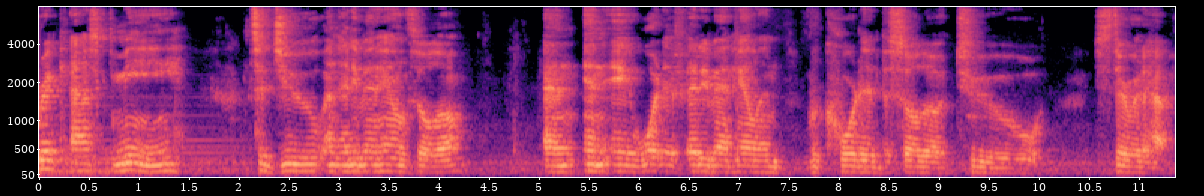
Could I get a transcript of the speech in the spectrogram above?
Rick asked me to do an Eddie Van Halen solo, and in a what if Eddie Van Halen recorded the solo to Stairway to Heaven.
